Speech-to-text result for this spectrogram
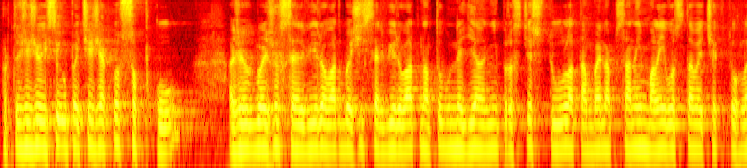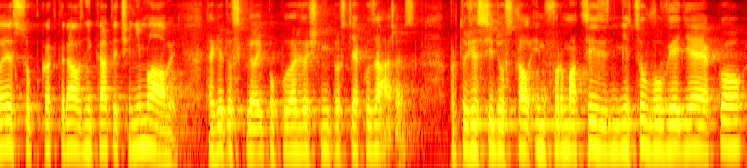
Protože že když si upečeš jako sopku, a že budeš ho servírovat, budeš ji servírovat na tu nedělní prostě stůl a tam bude napsaný malý odstaveček, tohle je sopka, která vzniká tečením lávy. Tak je to skvělý popularizační prostě jako zářez, protože si dostal informaci něco o vědě jako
